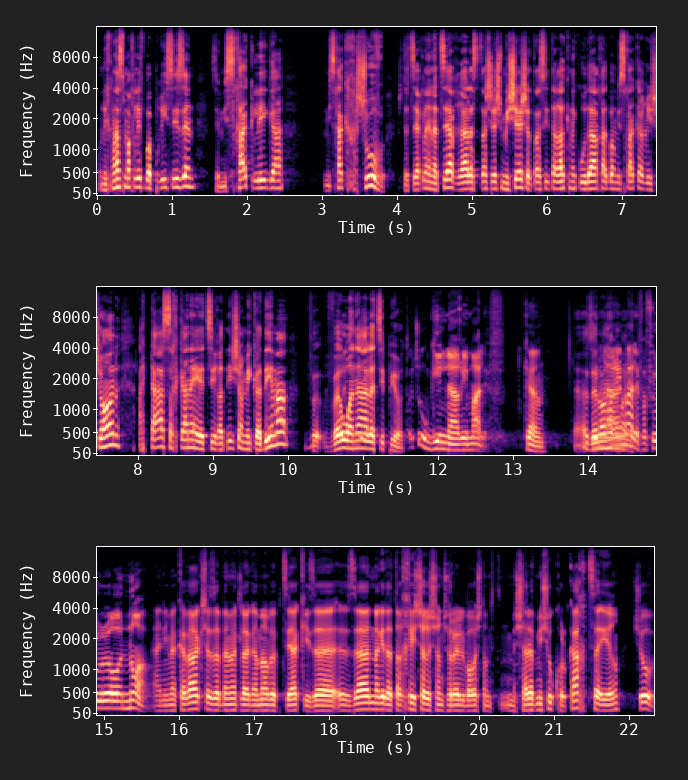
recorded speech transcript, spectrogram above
הוא נכנס מחליף ב pre-season, זה משחק ליגה. משחק חשוב, שאתה צריך לנצח, ריאל עשתה 6 מ-6, אתה עשית רק נקודה אחת במשחק הראשון, אתה השחקן היצירתי שם מקדימה, והוא ענה על הציפיות. שהוא גיל נערים א'. כן. זה לא נורמלי. א', אפילו לא נוער. אני מקווה רק שזה באמת לא ייגמר בפציעה, כי זה, זה נגיד התרחיש הראשון שעולה לי בראש, שאתה משלב מישהו כל כך צעיר, שוב,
